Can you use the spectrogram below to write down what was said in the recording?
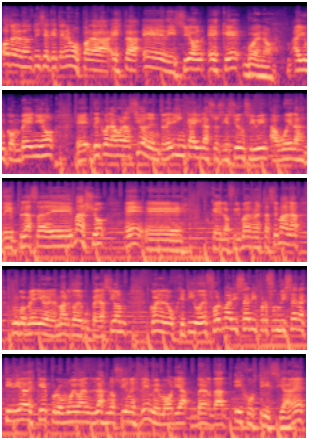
Otra de las noticias que tenemos para esta edición es que, bueno, hay un convenio eh, de colaboración entre el Inca y la Asociación Civil Abuelas de Plaza de Mayo. eh, eh, que lo firmaron esta semana, un convenio en el marco de cooperación con el objetivo de formalizar y profundizar actividades que promuevan las nociones de memoria, verdad y justicia. ¿eh?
